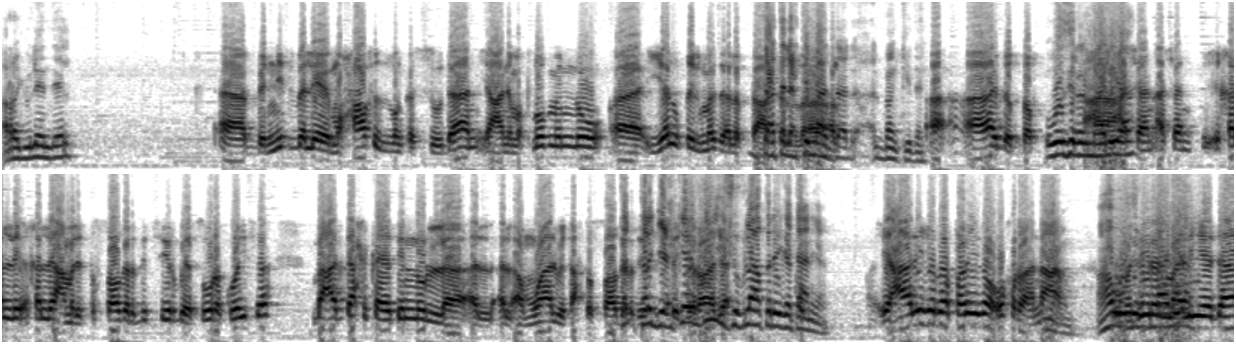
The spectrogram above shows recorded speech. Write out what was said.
الرجلين ديل آه، بالنسبة لمحافظ بنك السودان يعني مطلوب منه آه، يلقي المسألة بتاعت بتاعت ال- الاعتماد البنكي ده. آه، آه بالضبط. وزير آه، الماليه عشان عشان يخلي يخلي عملية الصادر دي تصير بصورة كويسة. بعد ده حكاية إنه ال ال الأموال بتاعت الصادر دي ترجع كيف. دي يشوف لها طريقة ثانية يعالجها بطريقة أخرى نعم, نعم. وزير المالية ده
